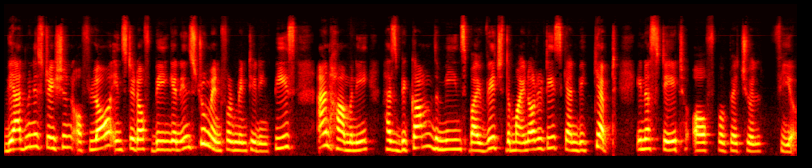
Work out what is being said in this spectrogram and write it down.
The administration of law, instead of being an instrument for maintaining peace and harmony, has become the means by which the minorities can be kept in a state of perpetual fear.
